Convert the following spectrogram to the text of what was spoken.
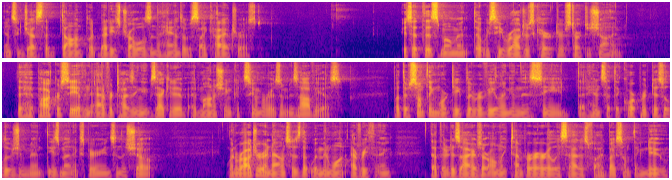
and suggests that Don put Betty's troubles in the hands of a psychiatrist. It's at this moment that we see Roger's character start to shine. The hypocrisy of an advertising executive admonishing consumerism is obvious, but there's something more deeply revealing in this scene that hints at the corporate disillusionment these men experience in the show. When Roger announces that women want everything, that their desires are only temporarily satisfied by something new,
